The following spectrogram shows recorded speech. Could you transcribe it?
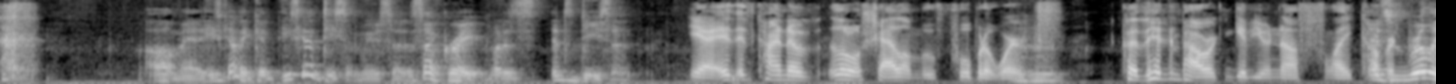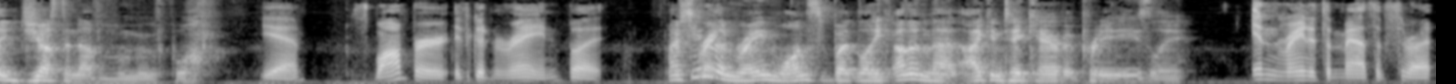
oh man, he's got a good. He's got a decent moveset. It's not great, but it's it's decent. Yeah, it, it's kind of a little shallow move pool, but it works. Mhm. Because the hidden power can give you enough, like, It's really just enough of a move pool. Yeah. Swampert is good in rain, but I've seen Right. it in rain once, but like other than that, I can take care of it pretty easily. in rain it's a massive threat.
